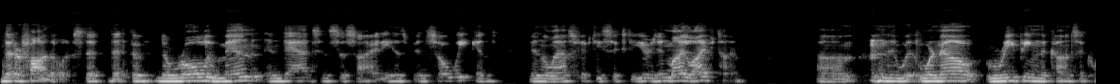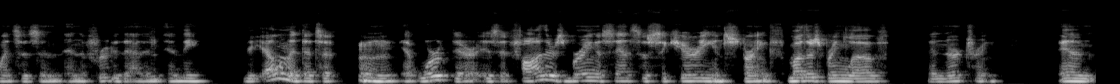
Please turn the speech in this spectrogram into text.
that are fatherless. That that the, the role of men and dads in society has been so weakened in the last 50, 60 years in my lifetime. Um, we're now reaping the consequences and, and the fruit of that. And, and the the element that's a, at work there is that fathers bring a sense of security and strength. Mothers bring love and nurturing. And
